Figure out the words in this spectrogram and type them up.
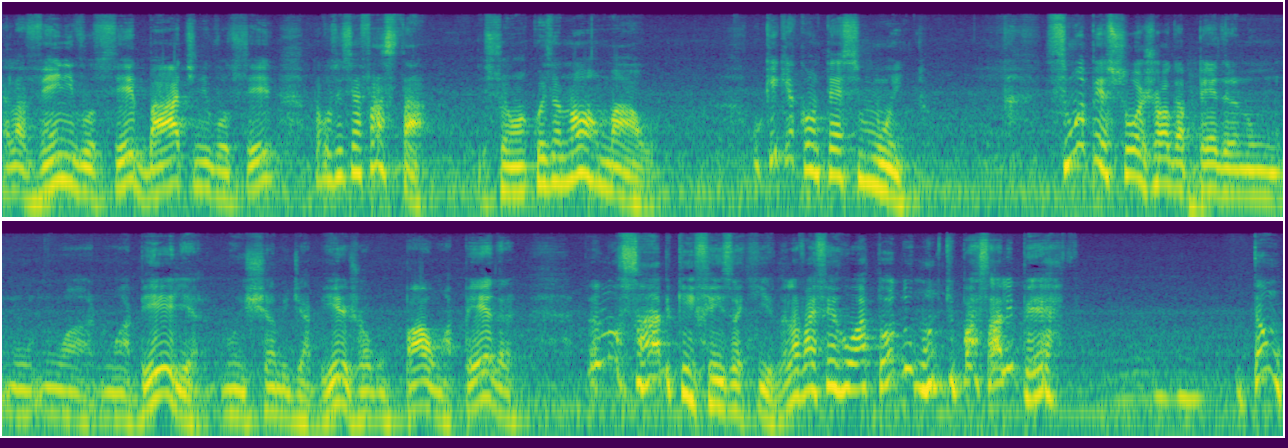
Ela vem em você, bate em você, para você se afastar. Isso é uma coisa normal. O que, que acontece muito? Se uma pessoa joga pedra num, numa, numa abelha, num enxame de abelha, joga um pau, uma pedra, ela não sabe quem fez aquilo. Ela vai ferroar todo mundo que passar ali perto. Então,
